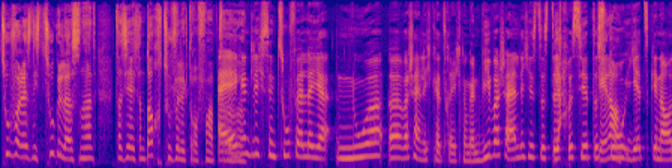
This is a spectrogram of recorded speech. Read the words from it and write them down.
Zufall es nicht zugelassen hat, dass ihr euch dann doch zufällig getroffen habt. oder so. Eigentlich sind Zufälle ja nur äh, Wahrscheinlichkeitsrechnungen. Wie wahrscheinlich ist, dass das Ja, passiert, dass genau. du jetzt genau,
